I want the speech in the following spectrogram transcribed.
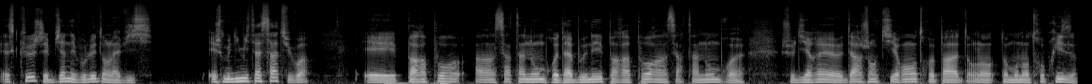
Est-ce que j'ai bien évolué dans la vie? Et je me limite à ça, tu vois. Et par rapport à un certain nombre d'abonnés, par rapport à un certain nombre, je dirais, euh, d'argent qui rentre pas dans mon entreprise,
